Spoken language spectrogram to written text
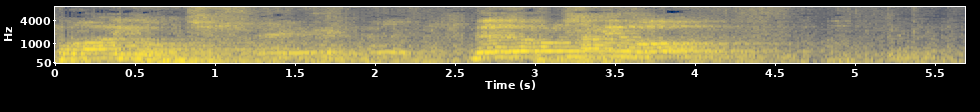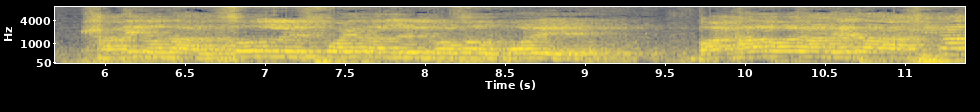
প্রমাণিত হচ্ছে। দেশ যখন স্বাধীন হলো। স্বাধীনতার চল্লিশ পঁয়তাল্লিশ বছর পরে বাঘা বাঘা নেতারা স্বীকার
